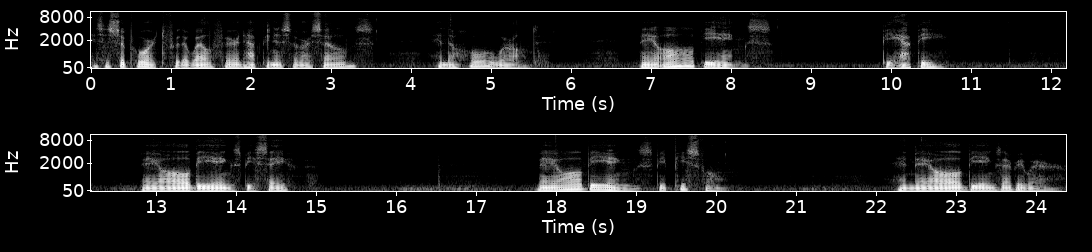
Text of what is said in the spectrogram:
is a support for the welfare and happiness of ourselves and the whole world. May all beings be happy. May all beings be safe. May all beings be peaceful. And may all beings everywhere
